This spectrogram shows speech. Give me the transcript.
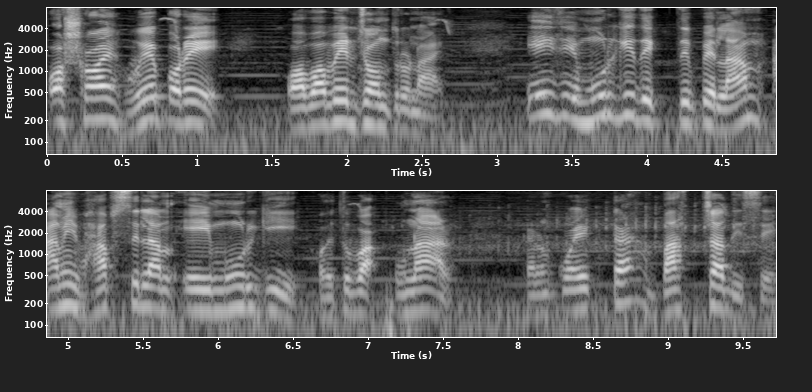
অসহায় হয়ে পড়ে, অভাবের যন্ত্রণায়। এই যে মুরগি দেখতে পেলাম, আমি ভাবছিলাম এই মুরগি হয়তোবা ওনার কারণ কয়েকটা বাচ্চা দিছে।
